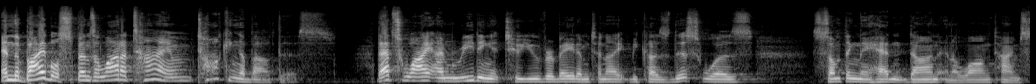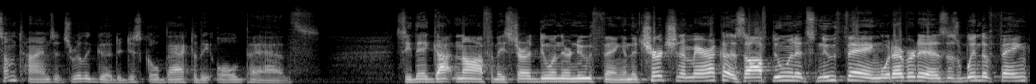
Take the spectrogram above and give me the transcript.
And the Bible spends a lot of time talking about this. That's why I'm reading it to you verbatim tonight, because this was something they hadn't done in a long time. Sometimes it's really good to just go back to the old paths. See, they had gotten off and they started doing their new thing. And the church in America is off doing its new thing, whatever it is. This wind of thing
